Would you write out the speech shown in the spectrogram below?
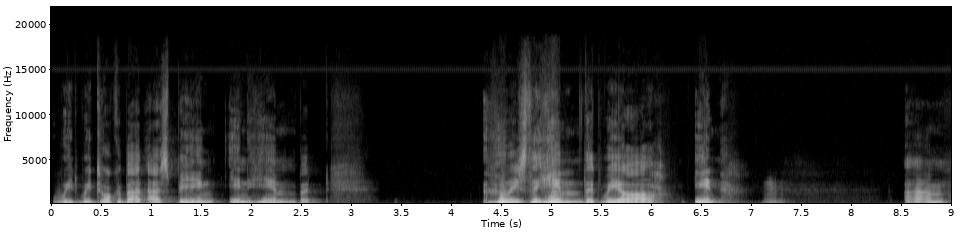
we, we talk about us being in Him, but who is the Him that we are in? Um,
